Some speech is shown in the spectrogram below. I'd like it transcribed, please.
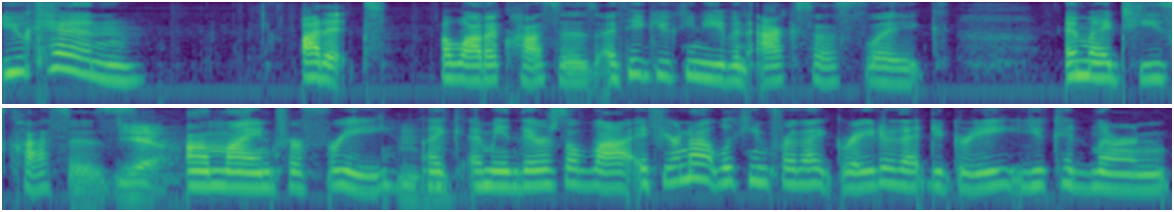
you can audit a lot of classes. I think you can even access like MIT's classes Yeah. online for free. Like, I mean, there's a lot. If you're not looking for that grade or that degree, you could learn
